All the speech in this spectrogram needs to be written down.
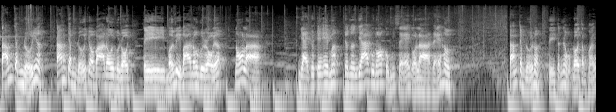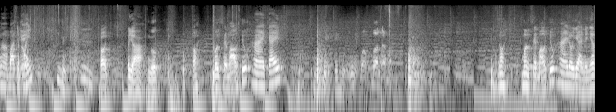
tám trăm rưỡi nha. Tám trăm rưỡi cho ba đôi vừa rồi. Thì bởi vì ba đôi vừa rồi á nó là dài cho trẻ em á cho nên giá của nó cũng sẽ gọi là rẻ hơn. Tám trăm rưỡi thôi thì tính ra một đôi tầm khoảng à, ba trăm mấy. Rồi bây giờ ngược. Rồi mình sẽ mở trước hai cái. Rồi mình sẽ mở trước hai đôi giày này nha.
